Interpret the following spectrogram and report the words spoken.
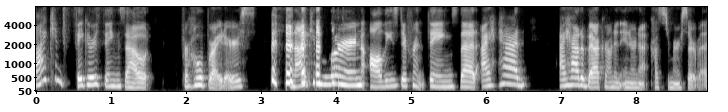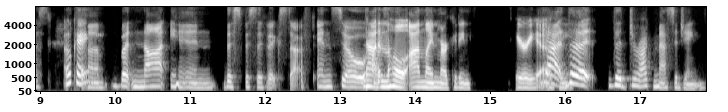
I can figure things out for Hope Writers, and I can learn all these different things that I had. I had a background in internet customer service. Okay. Um, but not in the specific stuff. And so not in the whole online marketing area. Yeah, the the direct messaging.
